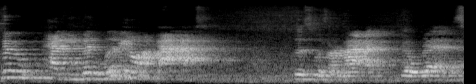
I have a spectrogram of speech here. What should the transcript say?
who had been living on a mat. This was our mat, go Reds.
